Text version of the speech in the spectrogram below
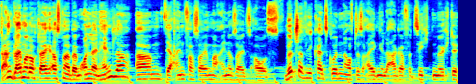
dann bleiben wir doch gleich erstmal beim Online-Händler, ähm, der einfach, sagen wir mal, einerseits aus Wirtschaftlichkeitsgründen auf das eigene Lager verzichten möchte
